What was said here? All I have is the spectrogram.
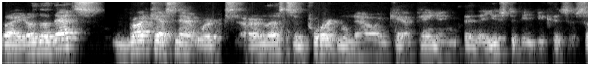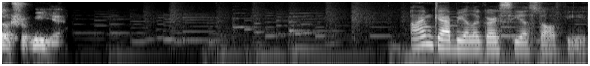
right although that's broadcast networks are less important now in campaigning than they used to be because of social media I'm Gabriela Garcia Stolfi,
